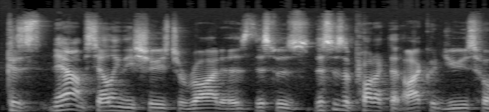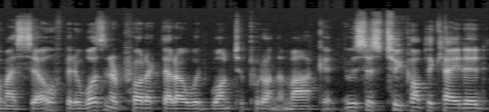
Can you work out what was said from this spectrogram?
because now I'm selling these shoes to riders. This was this was a product that I could use for myself, but it wasn't a product that I would want to put on the market. It was just too complicated,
